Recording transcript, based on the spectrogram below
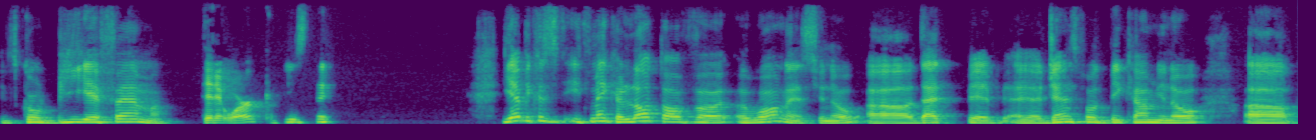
It's called BFM. Did it work? Yeah, because it makes a lot of uh, awareness, you know, uh, that uh, Jamespot become, you know, uh,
